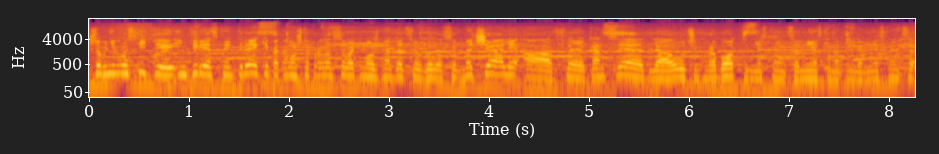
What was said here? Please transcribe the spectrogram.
Чтобы не пропустить э, интересные треки, потому что проголосовать можно отдать свой голос в начале, а в э, конце для лучших работ не останется места, например, не останется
